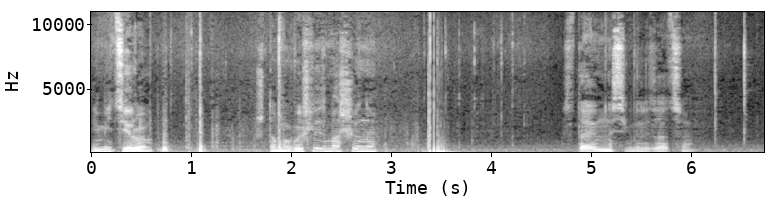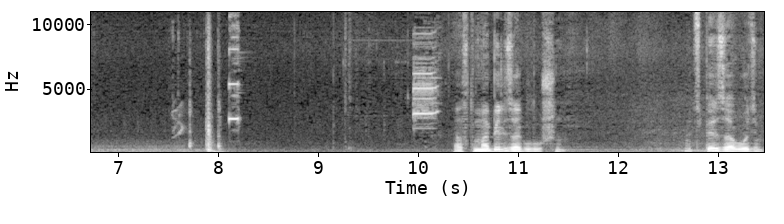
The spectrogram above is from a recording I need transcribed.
Имитируем, что мы вышли из машины. Ставим на сигнализацию. Автомобиль заглушен. Ну, теперь заводим.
